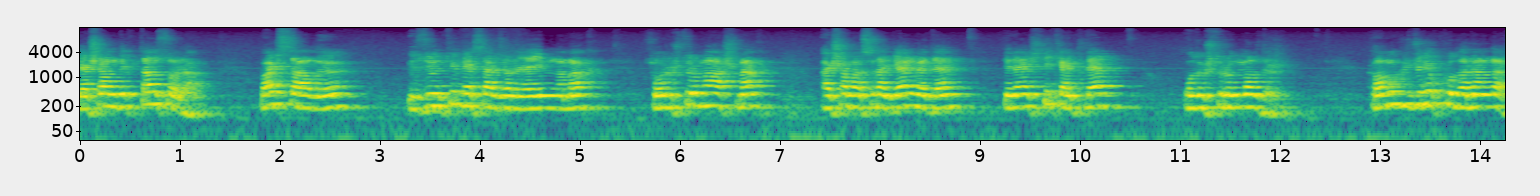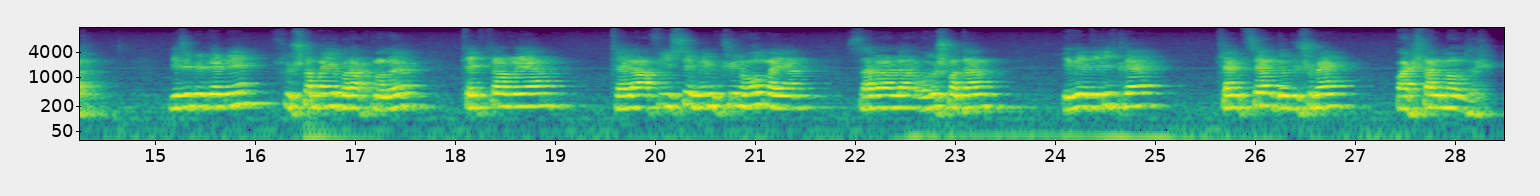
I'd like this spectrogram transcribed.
yaşandıktan sonra başsağlığı, üzüntü mesajları yayınlamak, soruşturma açmak aşamasına gelmeden dirençli kentler oluşturulmalıdır. Kamu gücünü kullananlar birbirlerini suçlamayı bırakmalı, tekrarlayan, telafisi mümkün olmayan zararlar oluşmadan ivedilikle kentsel dönüşüme başlanmalıdır.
